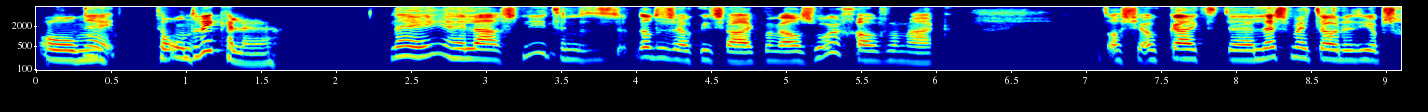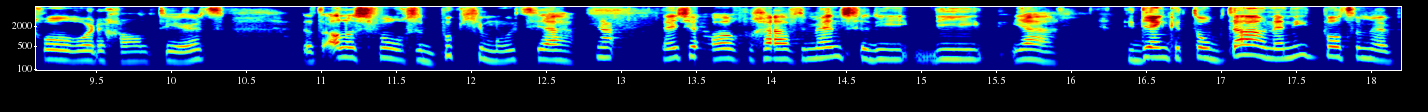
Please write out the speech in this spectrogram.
om nee. te ontwikkelen. Nee, helaas niet. En dat is, dat is ook iets waar ik me wel zorgen over maak. Want als je ook kijkt, de lesmethoden die op school worden gehanteerd, dat alles volgens het boekje moet. Ja, ja. weet je, hoogbegaafde mensen die, die, ja, die denken top-down en niet bottom-up.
